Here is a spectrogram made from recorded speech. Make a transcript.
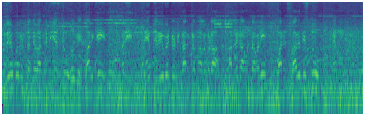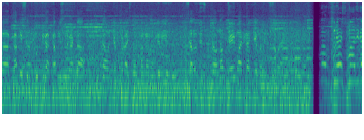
హృదయపూర్వక ధన్యవాదాలు తెలియజేస్తూ వారికి మరి రేపు జరిగేటువంటి కార్యక్రమాలు కూడా అండగా ఉంటామని వారిని స్వాగతిస్తూ మేము కమిషన్ పూర్తిగా కమిషన్ వెంట ఉంటామని చెప్పి కూడా ఈ సందర్భంగా మేము తెలియజేస్తూ సెలవు తీసుకుంటా ఉన్నాం. జై మాదిగా జై మంది బాబు సురేష్ మాదిగ.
